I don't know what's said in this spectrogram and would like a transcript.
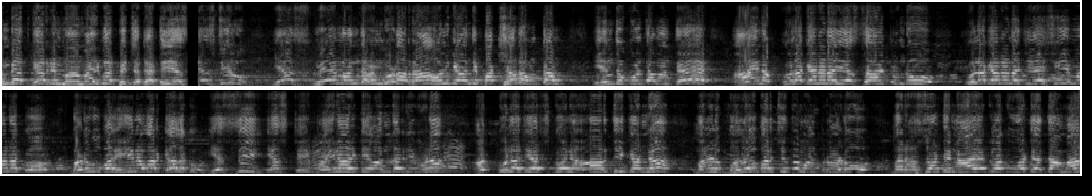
అంబేద్కర్ని మా మైమర్పించేటట్టు చేస్తాం. ఎస్ మేమందరం కూడా రాహుల్ గాంధీ పక్షాన ఉంటాం. ఎందుకు ఉంటామంటే ఆయన కులగణన చేస్తా అంటుండు. కులగణన చేసి మనకు బడుగు బలహీన వర్గాలకు ఎస్సీ ఎస్టీ మైనారిటీలందరినీ కూడా హక్కున చేర్చుకొని ఆర్థికంగా మనను బలోపరిచితం అంటున్నాడు. మరి అసొంటి నాయకులకు ఓటేద్దామా?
